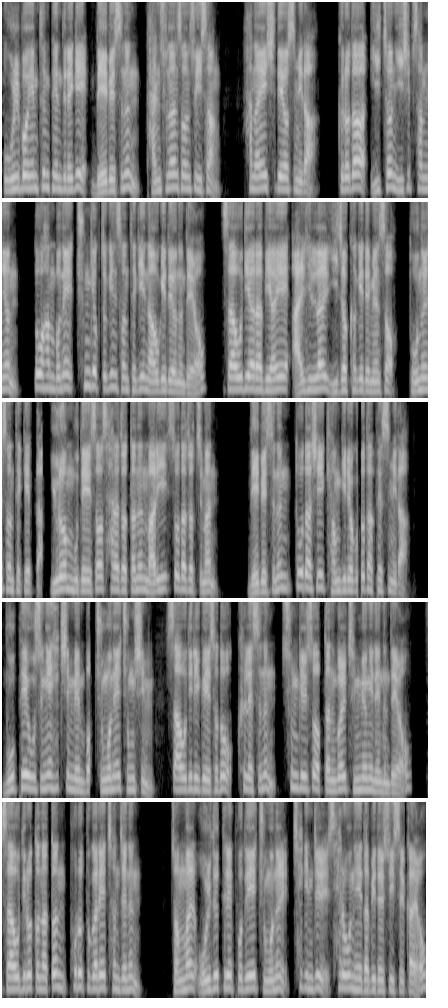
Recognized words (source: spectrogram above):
울버햄튼 팬들에게 네베스는 단순한 선수 이상 하나의 시대였습니다. 그러다 2023년 또 한 번의 충격적인 선택이 나오게 되었는데요. 사우디아라비아의 알힐랄 이적하게 되면서 돈을 선택했다. 유럽 무대에서 사라졌다는 말이 쏟아졌지만 네베스는 또다시 경기력으로 답했습니다. 무패 우승의 핵심 멤버 중원의 중심 사우디 리그에서도 클래스는 숨길 수 없다는 걸 증명해냈는데요. 사우디로 떠났던 포르투갈의 천재는 정말 올드 트래포드의 중원을 책임질 새로운 해답이 될 수 있을까요?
